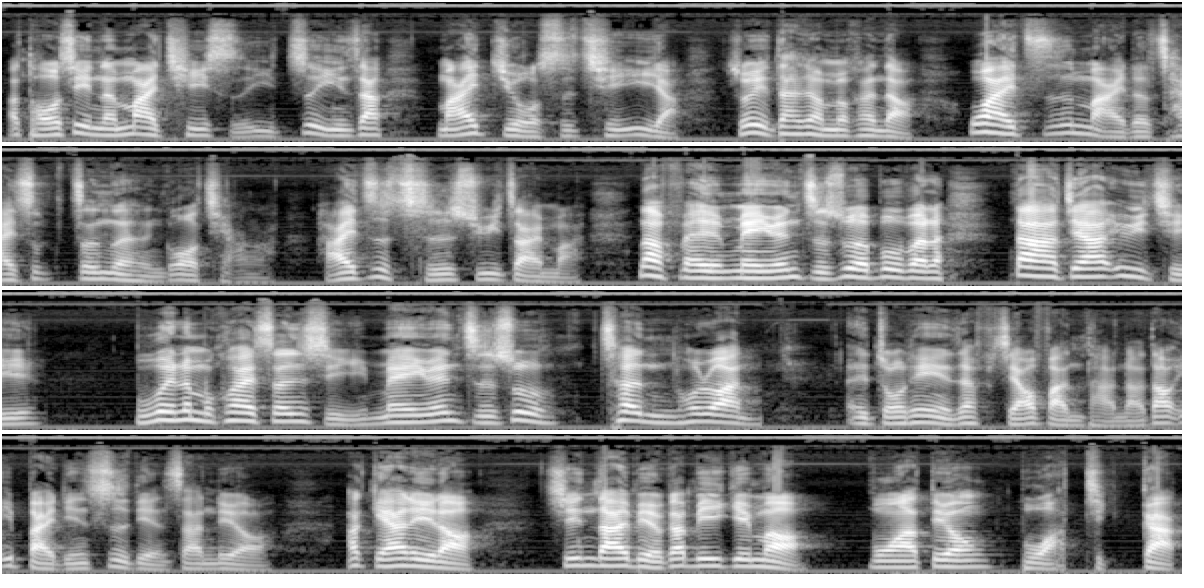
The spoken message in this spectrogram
啊，投信能卖七十亿，自营商买九十七亿啊，所以大家有没有看到外资买的才是真的很够强啊，还是持续在买？那美美元指数的部分呢？大家预期不会那么快升息，美元指数趁乱，哎，昨天也在小反弹了，到一百零四点三六。啊，今日咯，新台币跟美金哦，盘中拔一角，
